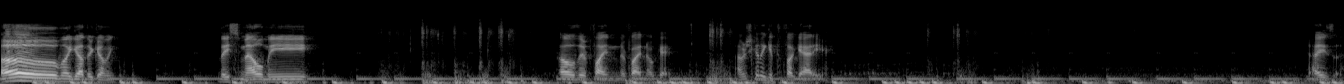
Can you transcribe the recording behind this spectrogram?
Oh my god, they're coming. They smell me. Oh, they're fighting. They're fighting. Okay. I'm just gonna get the fuck out of here. Isa.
